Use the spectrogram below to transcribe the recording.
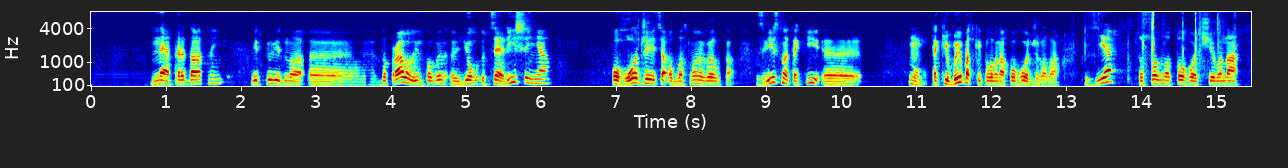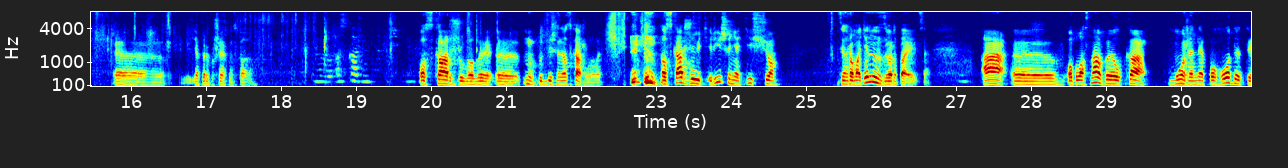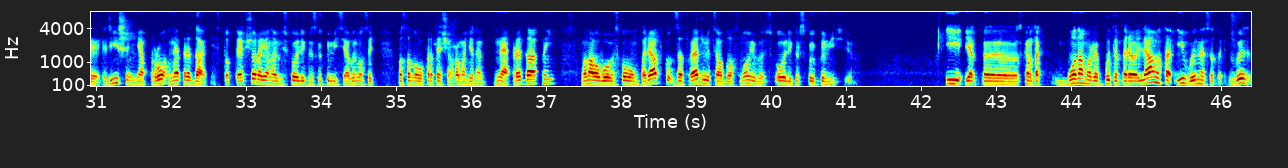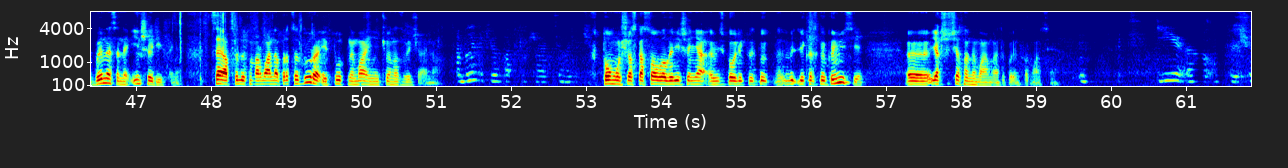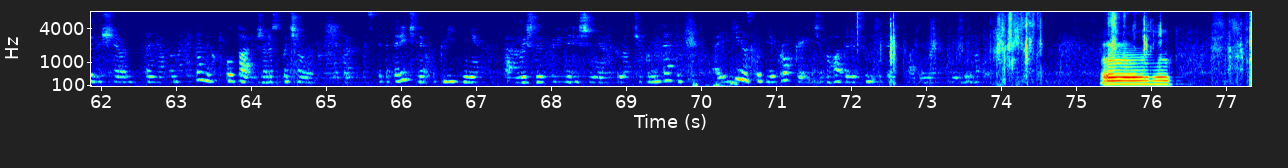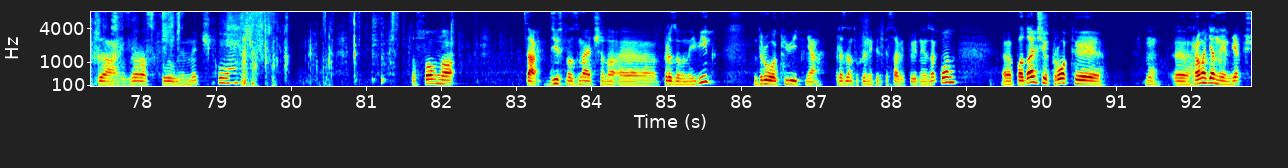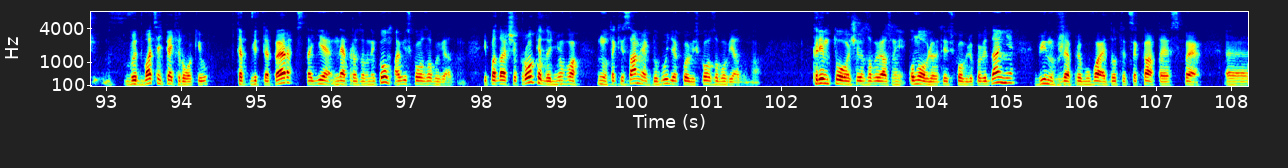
непридатний, відповідно е, до правил, він повинен його це рішення погоджується обласною ВЛК. Звісно, такі, е, ну, такі випадки, коли вона погоджувала, є. Стосовно того, чи вона, е, я перепрошую, як не сказав, Ну, оскаржували, ну тут більше не оскаржували, оскаржують рішення ті, що це громадянин звертається, а е, обласна ВЛК може не погодити рішення про непридатність. Тобто, якщо районна військова лікарська комісія виносить постанову про те, що громадянин непридатний, вона в обов'язковому порядку затверджується обласною військовою лікарською комісією. І як е, скажімо так, вона може бути переглянута і винесена, ви- винесене інше рішення. Це абсолютно нормальна процедура, і тут немає нічого надзвичайного. А були такі випадки вже цьогоріч? В тому, що скасовували рішення військової лікарської, лікарської комісії, е, якщо чесно, немає в мене такої інформації. І е, щодо ще питання даних, в Полтаві вже розпочали даних 25-річних. У квітні е, вийшли відповідне рішення виконавчого комітету. Е, Які наступні кроки і чи багато ресурсів цей? Е, так, зараз хвилиночку. Стосовно. Так, дійсно зменшено е, призовний вік. 2 квітня президент України підписав відповідний закон. Е, Подальші кроки, ну, е, громадянин, якщо в 25 років відтепер стає не призовником, а військовозобов'язаним. І подальші кроки до нього ну, такі самі, як до будь-якого військовозобов'язаного. Крім того, що він зобов'язаний оновлювати військово-облікові дані, він вже прибуває до ТЦК та СП е,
